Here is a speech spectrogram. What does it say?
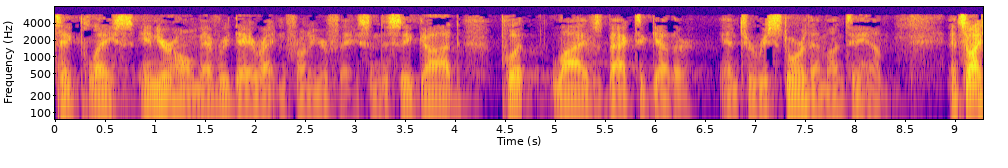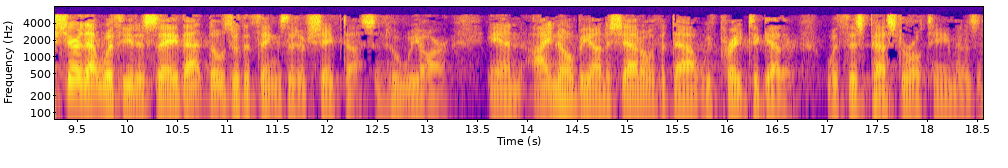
take place in your home every day right in front of your face and to see God put lives back together and to restore them unto Him. And so I share that with you to say that those are the things that have shaped us and who we are. And I know beyond a shadow of a doubt we've prayed together with this pastoral team and as a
